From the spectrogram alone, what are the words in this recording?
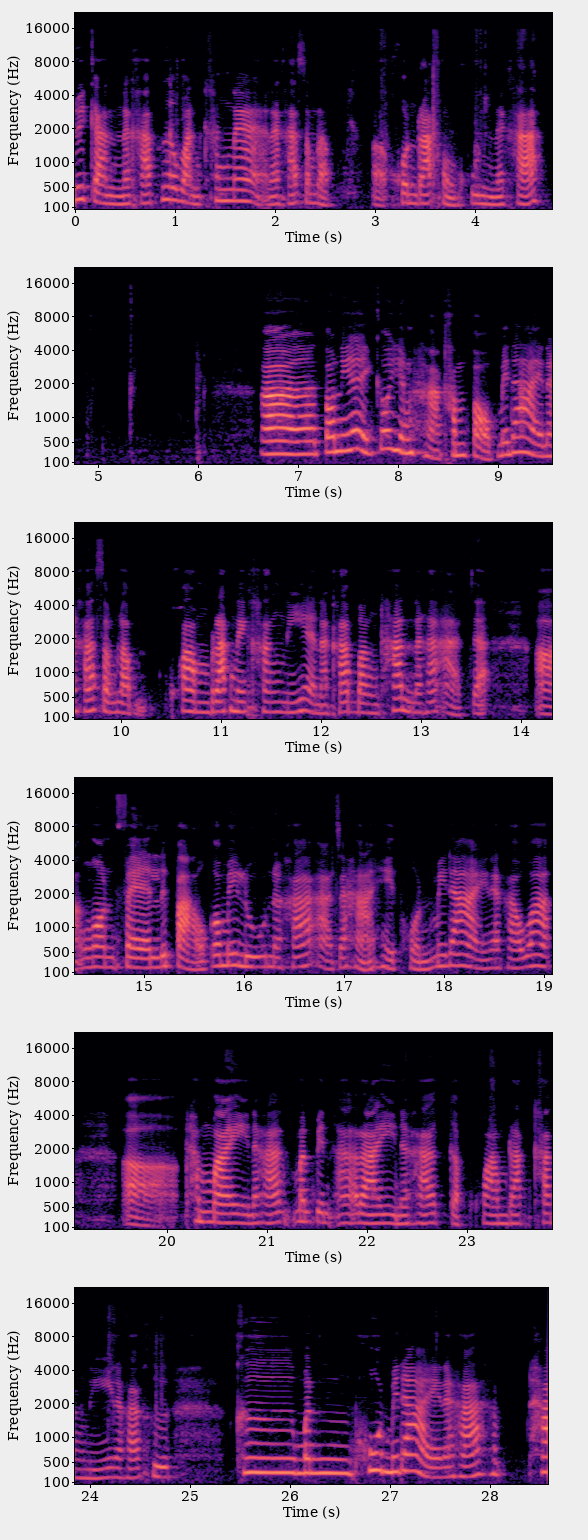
ด้วยกันนะคะ เพื่อวันข้างหน้านะคะสำหรับคนรักของคุณนะคะอตอนนี้ก็ยังหาคำตอบไม่ได้นะคะสำหรับ ความรักในครั้งนี้นะคะ บางท่านนะคะอาจจะงอนแฟนหรือเปล่าก็ไม่รู้นะคะ อาจจะหาเหตุผลไม่ได้นะคะว่าทำไมนะคะมันเป็นอะไรนะคะกับความรักครั้งนี้นะคะคือคือมันพูดไม่ได้นะคะ ถ้า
